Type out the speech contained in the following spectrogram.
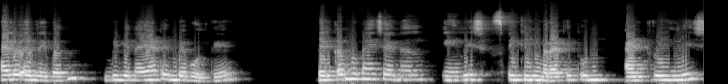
हॅलो एव्हरीवन मी विनया टेंबे बोलते. Welcome to my channel English speaking मराठीतून अँड थ्रू इंग्लिश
